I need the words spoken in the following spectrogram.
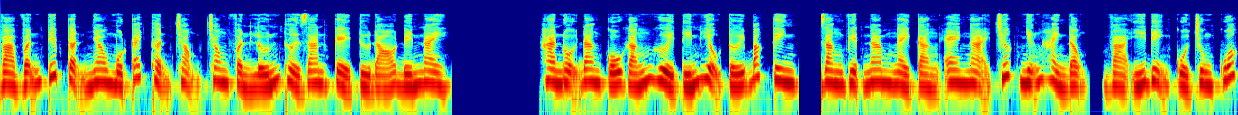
và vẫn tiếp cận nhau một cách thận trọng trong phần lớn thời gian kể từ đó đến nay. Hà Nội đang cố gắng gửi tín hiệu tới Bắc Kinh rằng Việt Nam ngày càng e ngại trước những hành động và ý định của Trung Quốc.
